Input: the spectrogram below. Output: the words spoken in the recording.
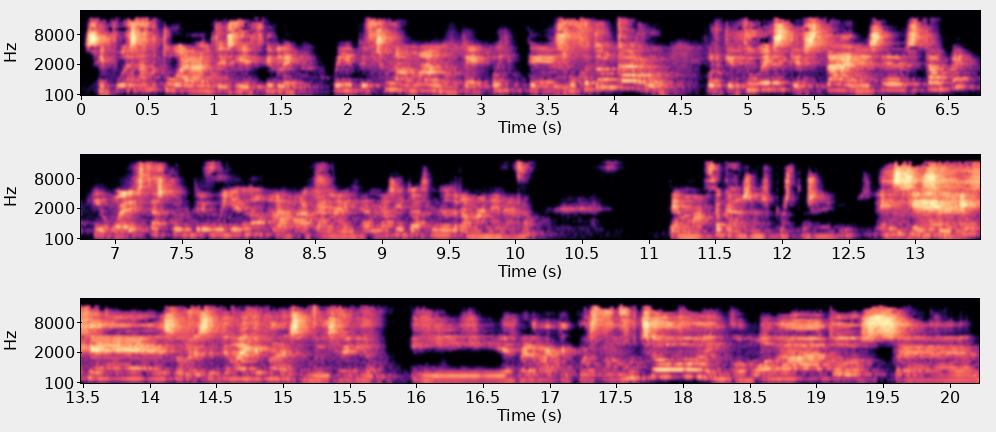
si puedes actuar antes y decirle, oye, te echo una mano, te, oye, te sujeto el carro, porque tú ves que está en ese destape, igual estás contribuyendo a, a canalizar una situación de otra manera, ¿no? Temazo que nos hemos puesto serios. Es que, es que sobre ese tema hay que ponerse muy serio. Y es verdad que cuesta mucho, incomoda, todos, eh,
